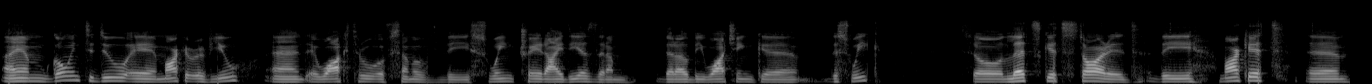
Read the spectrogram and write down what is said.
I am going to do a market review and a walkthrough of some of the swing trade ideas that I'm that I'll be watching uh, this week. So let's get started. The market. Um,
